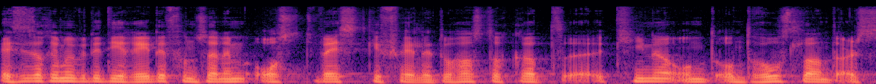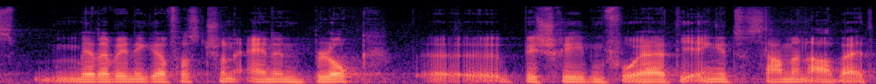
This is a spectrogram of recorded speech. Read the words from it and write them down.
Es ist auch immer wieder die Rede von so einem Ost-West-Gefälle. Du hast doch gerade äh, China und, und, Russland als mehr oder weniger fast schon einen Block äh, beschrieben vorher, die enge Zusammenarbeit.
